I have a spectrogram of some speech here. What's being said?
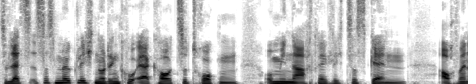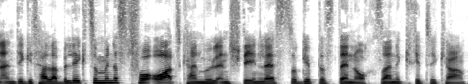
Zuletzt ist es möglich, nur den QR-Code zu drucken, um ihn nachträglich zu scannen. Auch wenn ein digitaler Beleg zumindest vor Ort kein Müll entstehen lässt, so gibt es dennoch seine Kritiker.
